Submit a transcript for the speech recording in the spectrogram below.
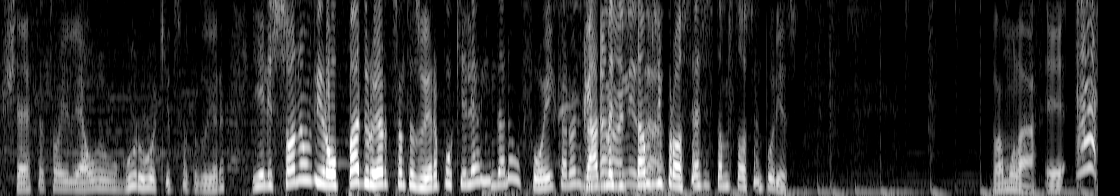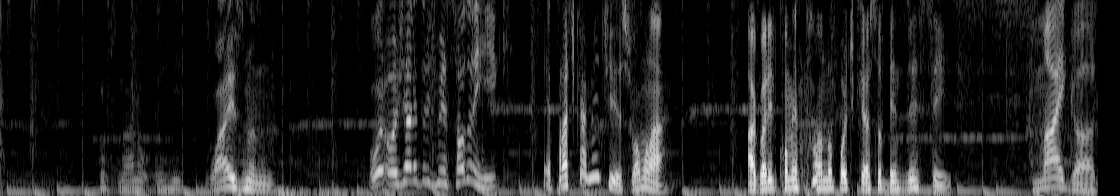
Chesterton, ele é o guru aqui do Santa Zoeira. E ele só não virou padroeiro do Santa Zoeira porque ele ainda não foi canonizado. Mas estamos Canonizado. em processo e estamos torcendo por isso. Vamos lá. É, Continuar no Henrique Wiseman. Ho- Hoje é a letra de mensal do Henrique. É praticamente isso, vamos lá. Agora ele comentando no podcast sobre Ben 16. My God.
